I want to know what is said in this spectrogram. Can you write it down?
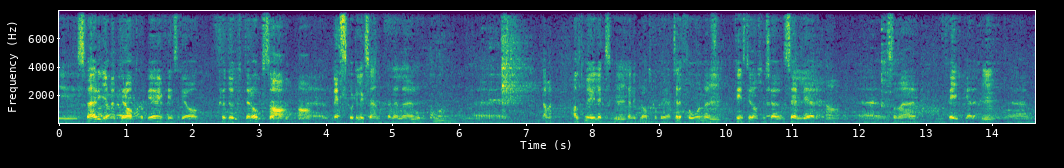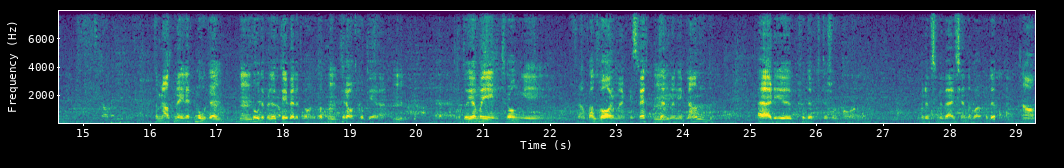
i Sverige, men piratkopiering finns det ju av produkter också. Ja, ja. Eh, väskor till exempel, eller eh, ja, allt möjligt Mm. kan du piratkopiera. Telefoner finns det ju de som kör, säljer eh, som är fejkade. Mm. Eh, men allt möjligt. Mode, Mm. Modeprodukter är väldigt vanligt att man piratkopierar. Eh, och då gör man ju intrång i framförallt varumärkesrätten Mm. men ibland är det ju produkter som har och som är välkända bara produkter. Ja.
